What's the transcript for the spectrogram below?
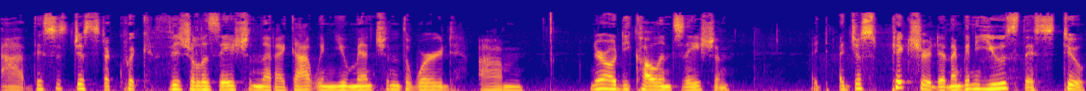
Uh, this is just a quick visualization that I got when you mentioned the word um, neurodecolonization. I, I, just pictured, and I'm going to use this too.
